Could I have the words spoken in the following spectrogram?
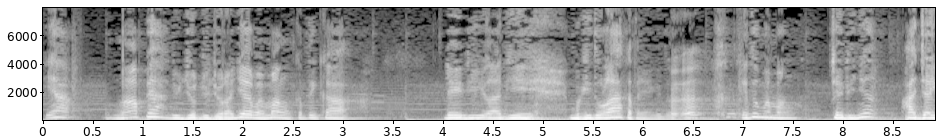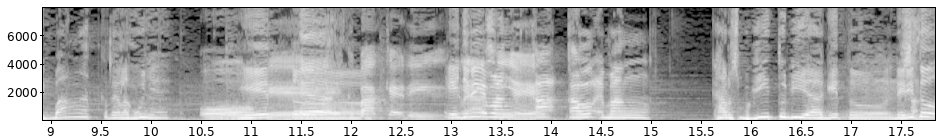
Ya maaf ya jujur-jujur aja memang ketika Dedi lagi begitulah katanya gitu. Heeh. Itu memang jadinya ajaib banget katanya lagunya. Oh, Gitu. oke. Iya, Kepake di Iya jadi emang ya. ka- kalau emang harus begitu dia gitu. Jadi tuh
